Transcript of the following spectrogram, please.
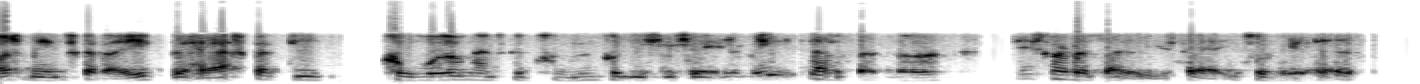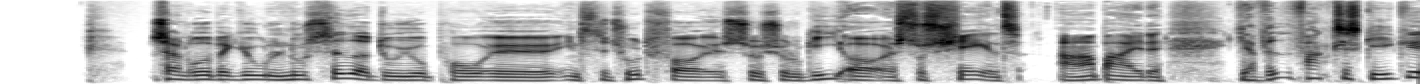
også mennesker, der ikke behersker de koder, man skal kunne på de sociale medier og sådan noget. De føler sig altså især isoleret. Søren Rudbæk Juhl, nu sidder du jo på øh, Institut for øh, Sociologi og øh, Socialt Arbejde. Jeg ved faktisk ikke,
